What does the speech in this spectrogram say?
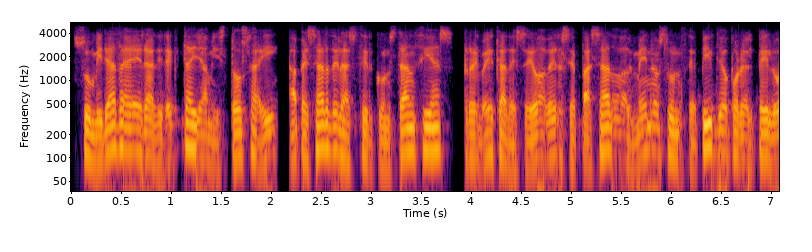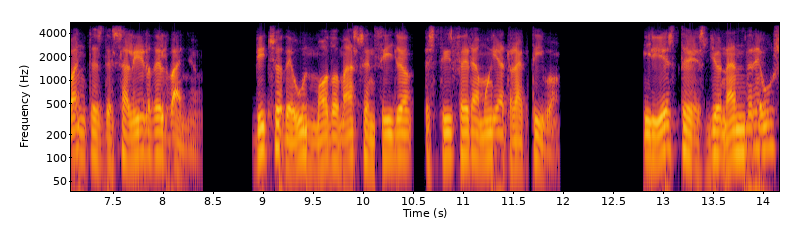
Su mirada era directa y amistosa y, a pesar de las circunstancias, Rebeca deseó haberse pasado al menos un cepillo por el pelo antes de salir del baño. Dicho de un modo más sencillo, Steve era muy atractivo. Y este es John Andrews,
